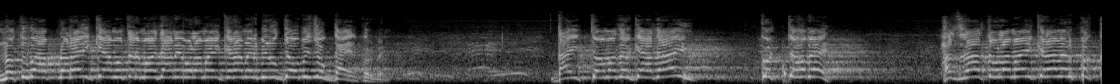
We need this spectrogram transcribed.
নতুবা আপনারাই কেয়ামতের ময়দানে ওলামাই কেরামের বিরুদ্ধে অভিযোগ দায়ের করবেন। দায়িত্ব আমাদেরকে আদায় করতে হবে। হজরত ওলামাই কেরামের পক্ষ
